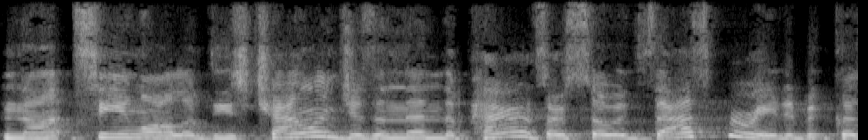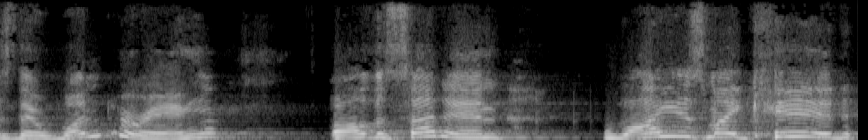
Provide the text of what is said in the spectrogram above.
not seeing all of these challenges. And then the parents are so exasperated because they're wondering all of a sudden, why is my kid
